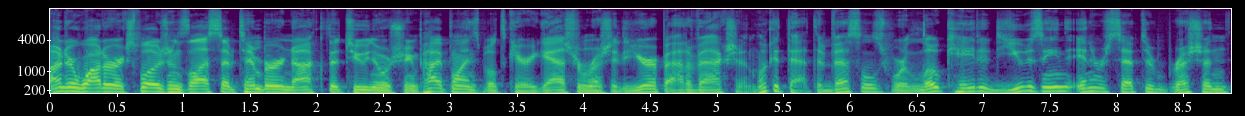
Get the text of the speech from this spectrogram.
Underwater explosions last September knocked the two Nord Stream pipelines built to carry gas from Russia to Europe out of action. Look at that. The vessels were located using intercepted Russian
